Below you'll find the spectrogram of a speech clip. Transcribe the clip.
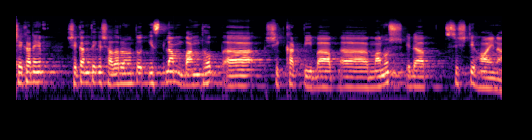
সেখানে, সেখান থেকে সাধারণত ইসলাম বান্ধব শিক্ষার্থী বা মানুষ এটা সৃষ্টি হয় না।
